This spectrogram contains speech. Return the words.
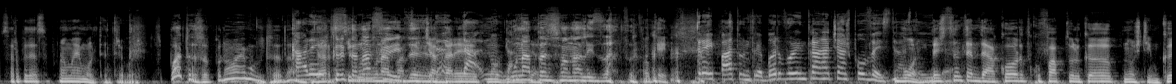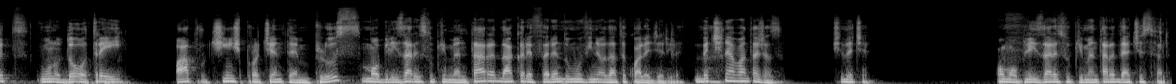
s-ar putea să pună mai multe întrebări. Poate să pună mai multe, da. Care- Dar Dar cred că sigur, n-ar una fi o va fi idee. cea care Da, nu, da. mobilizează. Una personalizată. Ok. 3-4 întrebări vor intra în aceeași poveste. Asta Bun, e deci ideea. suntem de acord cu faptul că, nu știm cât, 1, 2, 3, 4, 5% în plus, mobilizare suplimentară dacă referendumul vine odată cu alegerile. Da. Pe cine avantajează? Și de ce? O mobilizare suplimentară de acest fel.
